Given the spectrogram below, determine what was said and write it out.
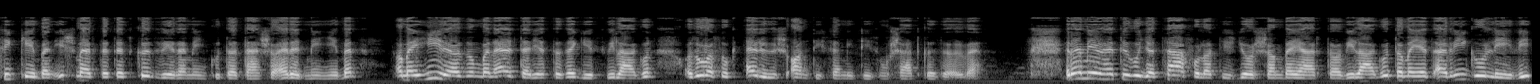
cikkében ismertetett közvéleménykutatása eredményében, amely híre azonban elterjedt az egész világon, az olaszok erős antiszemitizmusát közölve. Remélhető, hogy a cáfolat is gyorsan bejárta a világot, amelyet Arrigo Levi,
